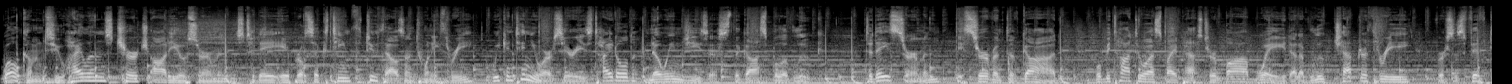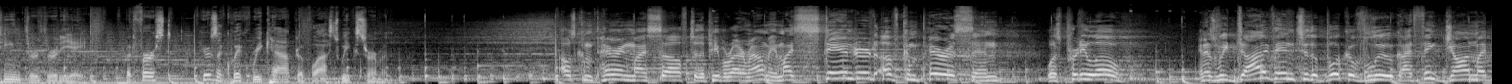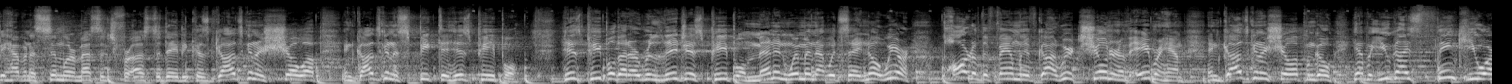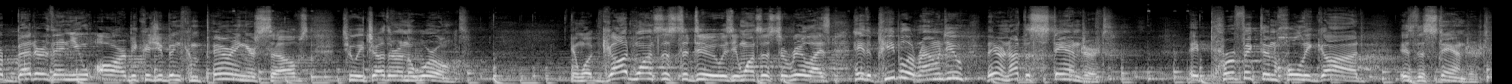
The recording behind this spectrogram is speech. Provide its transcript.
Welcome to Highlands Church Audio Sermons. Today, April 16th, 2023, we continue our series titled Knowing Jesus, the Gospel of Luke. Today's sermon, A Servant of God, will be taught to us by Pastor Bob Wade out of Luke chapter 3, verses 15 through 38. But first, here's a quick recap of last week's sermon. I was comparing myself to the people right around me. My standard of comparison was pretty low. And as we dive into the book of Luke, I think John might be having a similar message for us today because God's going to show up and God's going to speak to his people. His people that are religious people, men and women that would say, No, we are part of the family of God. We're children of Abraham. And God's going to show up and go, Yeah, but you guys think you are better than you are because you've been comparing yourselves to each other in the world. And what God wants us to do is He wants us to realize hey, the people around you, they are not the standard. A perfect and holy God is the standard.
